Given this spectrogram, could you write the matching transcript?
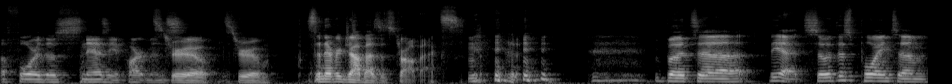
afford those snazzy apartments. It's true. It's true. So every job has its drawbacks. but uh, yeah, so at this point, um,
